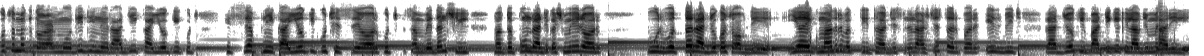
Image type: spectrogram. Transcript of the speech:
कुछ समय के दौरान मोदी जी ने राज्य इकाइयों के कुछ हिस्से, अपनी इकाइयों के कुछ हिस्से और कुछ संवेदनशील, महत्वपूर्ण राज्य कश्मीर और पूर्वोत्तर राज्यों को सौंप दिए। यह एकमात्र व्यक्ति था जिसने राष्ट्रीय स्तर पर इस बीच राज्यों की पार्टी के खिलाफ ज़िम्मेदारी ली।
